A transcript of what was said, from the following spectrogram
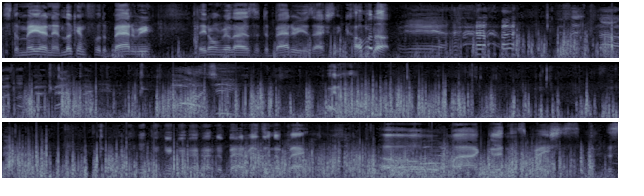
It's the mayor, and they're looking for the battery. They don't realize that the battery is actually covered up. Yeah. no, that's not the battery. Oh, gee. Wait a minute. the battery's in the back. Oh my goodness gracious. This is a classic. Alright, man. Hey, I didn't want to go back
